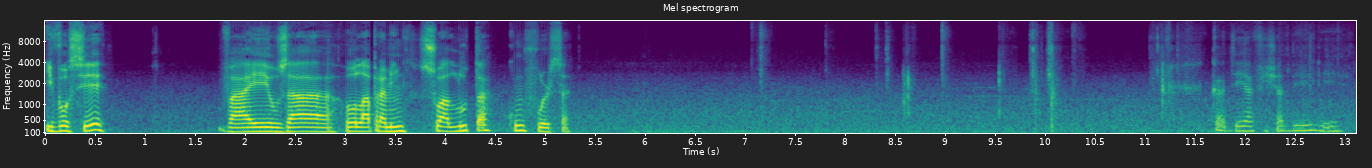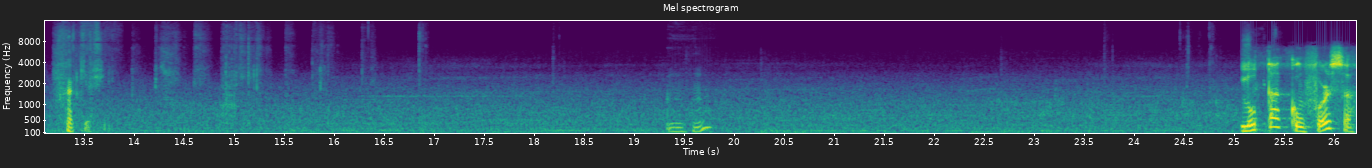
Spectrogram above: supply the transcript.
E você vai usar rolar pra mim sua luta com força. Cadê a ficha dele? Aqui achei. Uhum. Luta com força?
